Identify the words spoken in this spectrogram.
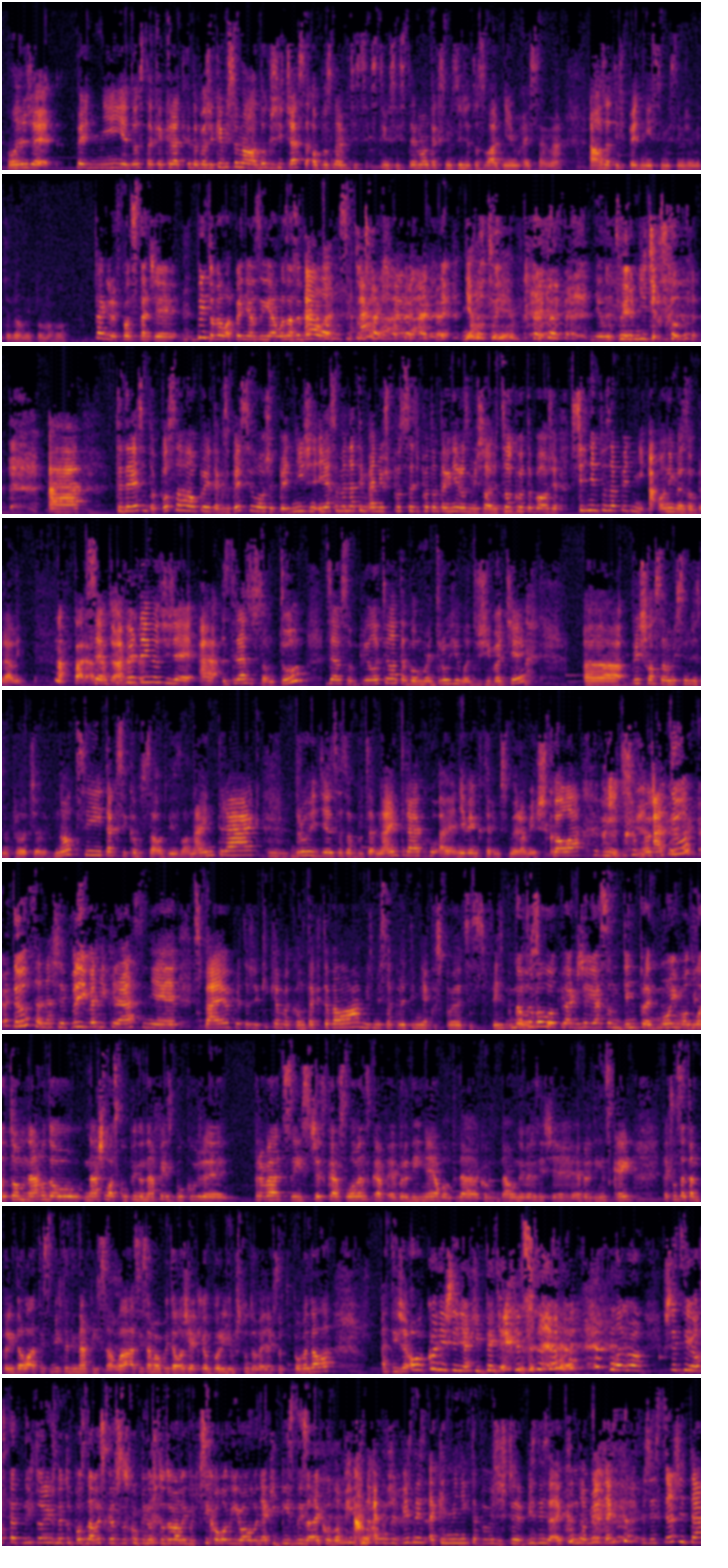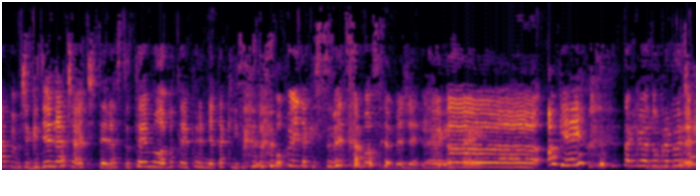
Lenže 5 dní je dosť taká krátka doba, že keby som mala dlhší mhm. čas sa oboznámiť si s tým systémom, tak si myslím, že to zvládnem aj sama. Ale za tých 5 dní si myslím, že mi to veľmi pomohlo. Takže v podstate je to veľa peňazí, ale zase ale, tomu si tu áno, takže... Áno, áno, ne, nelutujem. nelutujem nič A teda ja som to poslala úplne tak zbesilo, že 5 dní, že ja som nad tým ani už v podstate potom tak nerozmýšľala, že celkovo to bolo, že stihnem to za 5 dní a oni ma zobrali. No, paráda. Sem do Aberdeenu, čiže a zrazu som tu, zrazu som priletela, to bol môj druhý let v živote Uh, prišla som, myslím, že sme prileteli v noci, taxikom sa odviezla na intrák, mm. druhý deň sa zobudzam na intráku a ja neviem, ktorým smerom je škola, nič. a tu, tu sa naše príbehy krásne spájajú, pretože Kika ma kontaktovala, my sme sa predtým nejako spojili cez Facebook. No to bolo skupinu. tak, že ja som deň pred môjim odletom náhodou našla skupinu na Facebooku, že prváci z Česka a Slovenska v Eberdeene, alebo teda ako na univerzite Eberdeenskej, tak som sa tam pridala a ty si mi vtedy napísala a si sa ma opýtala, že aký odbor idem študovať, ak som ti povedala. A ty, že o, konečne nejaký vedec. Lebo všetci ostatní, ktorí sme tu poznali skrz skupinu, študovali buď psychológiu alebo nejaký biznis a ekonomiku. No akože biznis, a keď mi niekto povie, že študuje biznis a ekonómiu, tak že strašne tápem, že kde načať teraz tú tému, lebo to je pre mňa taký, úplne taký svet sam o sebe, že hej, uh, hej. OK. tak dobre, prečo?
